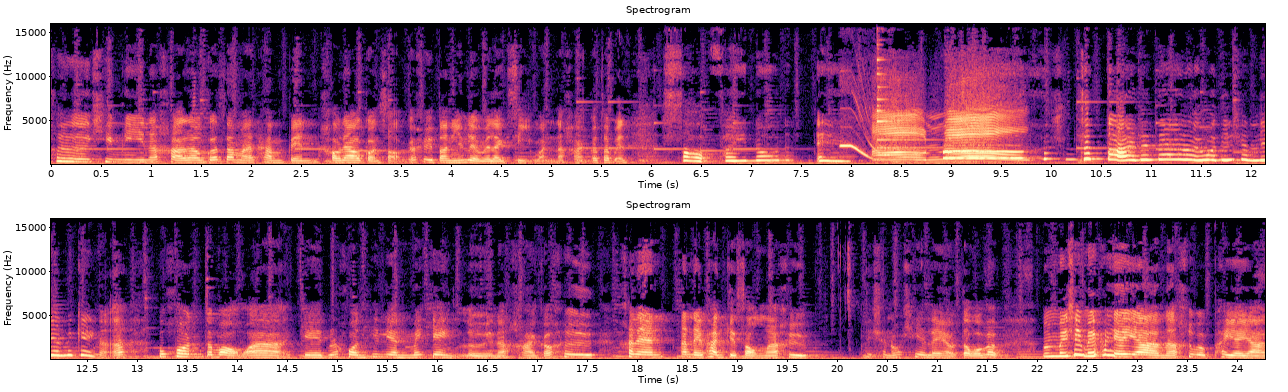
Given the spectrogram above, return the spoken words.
คือคลิปนี้นะคะเราก็จะมาทำเป็นเขาดาวน์ก่อนสอบก็คือตอนนี้เหลือเวลาอีกสี่วันนะคะ ก็จะเป็นสอบไฟนอลนั่นเอง Oh no! ฉันจะตายแน่ๆเลยวันที่ฉันเรียนไม่เก่งนะอะทุกคนจะบอกว่าเกรดเป็นคนที่เรียนไม่เก่งเลยนะคะ ก็คือคะแนนอันไหนผ่านเกรดสองมาคือดิฉันโอเคแล้ว แต่ว่าแบบมันไม่ใช่ไม่พยายามนะ คือแบบพยายาม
